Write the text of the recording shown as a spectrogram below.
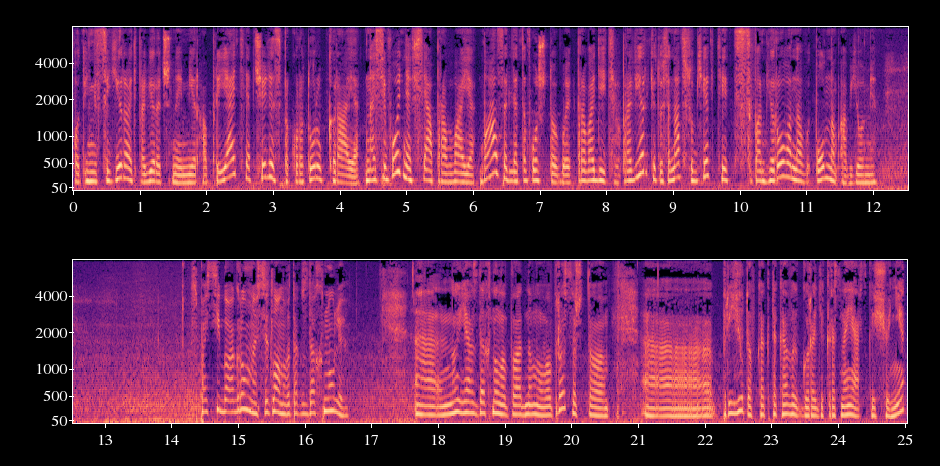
вот, инициировать проверочные мероприятия через прокуратуру края. На сегодня вся правовая база для того, чтобы проводить проверки, то есть она в субъекте сформирована в полном объеме. Спасибо огромное, Светлана, вы так вздохнули. А, ну, я вздохнула по одному вопросу, что а, приютов как таковых в городе Красноярск еще нет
